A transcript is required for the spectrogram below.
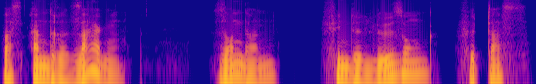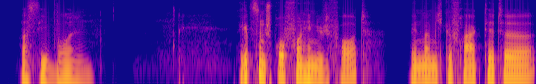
was andere sagen, sondern finde Lösung für das, was sie wollen. Da gibt es einen Spruch von Henry Ford. Wenn man mich gefragt hätte,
